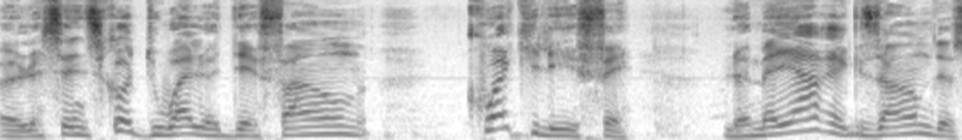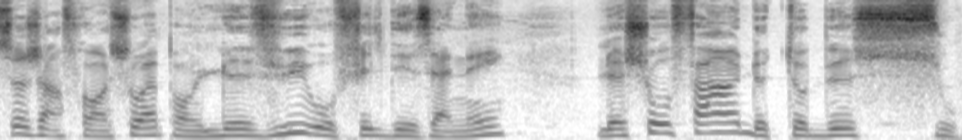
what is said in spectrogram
euh, le syndicat doit le défendre, quoi qu'il ait fait. Le meilleur exemple de ça, Jean-François, on l'a vu au fil des années, le chauffeur d'autobus sous.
